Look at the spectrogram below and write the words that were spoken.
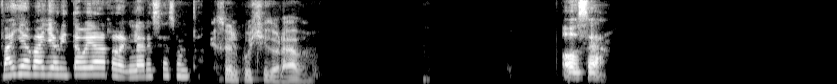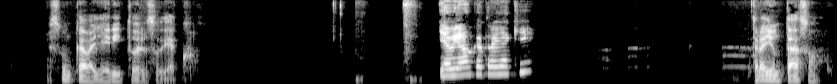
Vaya, vaya, ahorita voy a arreglar ese asunto. Es el Gushi dorado. O sea. Es un caballerito del zodiaco. ¿Ya vieron qué trae aquí? Trae un tazo.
